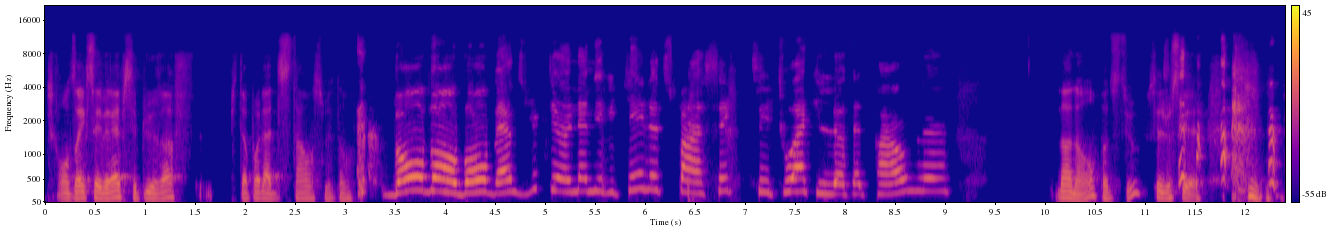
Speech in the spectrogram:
Parce qu'on dirait que c'est vrai, puis c'est plus rough, puis t'as pas la distance, mettons. Bon, bon, bon, Ben, vu que t'es un Américain, là, tu pensais que c'est toi qui l'as fait prendre, là? Non, non, pas du tout. C'est juste que.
